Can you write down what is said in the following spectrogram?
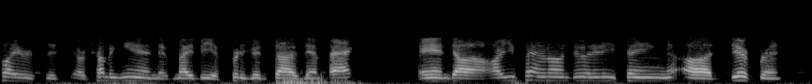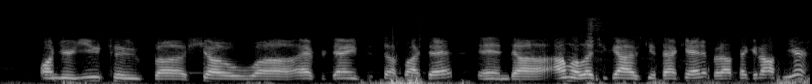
players that are coming in that may be a pretty good sized impact. And uh, are you planning on doing anything uh, different on your YouTube uh, show uh, after games and stuff like that? And uh, I'm going to let you guys get back at it, but I'll take it off the air.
